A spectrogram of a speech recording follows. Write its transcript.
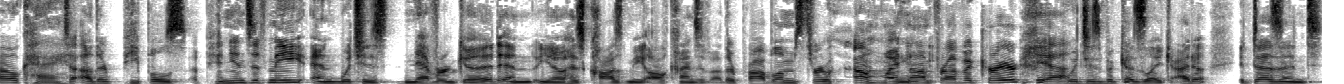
okay. to other people's opinions of me and which is never good and you know has caused me all kinds of other problems throughout my nonprofit career yeah. which is because like i don't it doesn't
